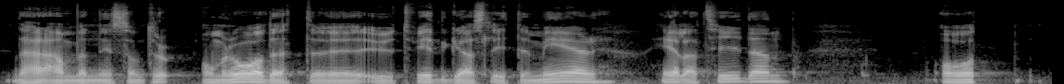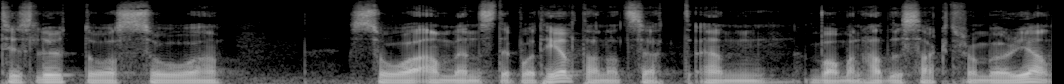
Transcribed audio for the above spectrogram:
det här användningsområdet eh, utvidgas lite mer hela tiden och till slut då så, så används det på ett helt annat sätt än vad man hade sagt från början.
